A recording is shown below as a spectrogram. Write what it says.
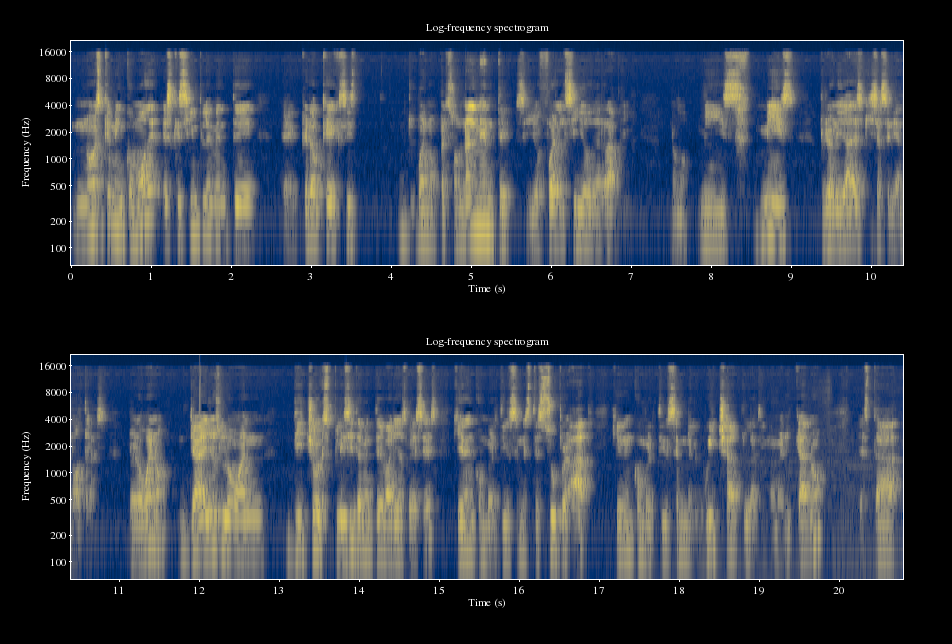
no es que me incomode, es que simplemente eh, creo que existe, bueno, personalmente, si yo fuera el CEO de Rappi, mis prioridades quizás serían otras. Pero bueno, ya ellos lo han dicho explícitamente varias veces, quieren convertirse en este super app, quieren convertirse en el WeChat latinoamericano, esta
